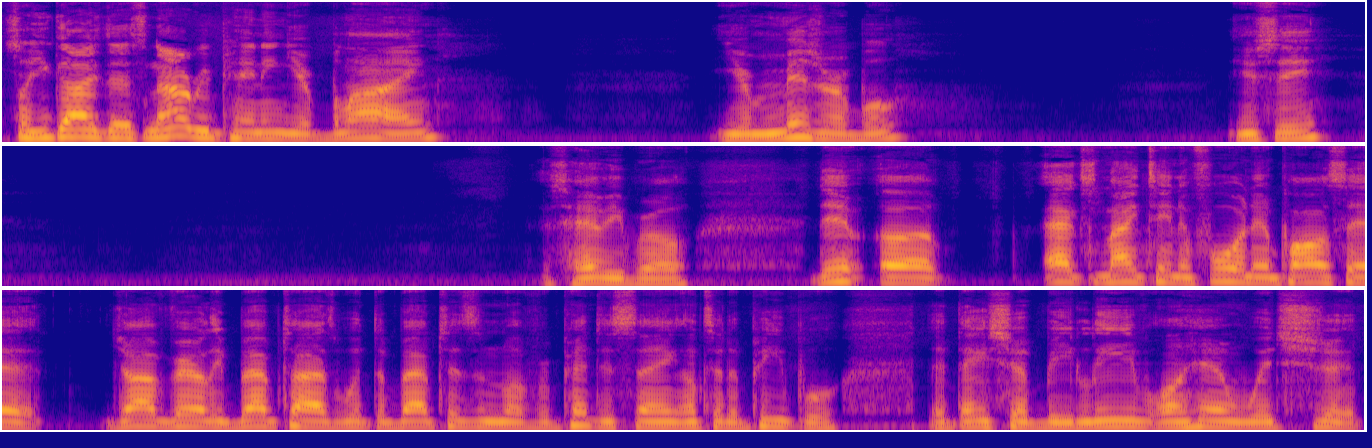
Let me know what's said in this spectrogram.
So you guys that's not repenting, you're blind. You're miserable. You see? It's heavy, bro. Then uh Acts 19 and 4, and then Paul said, John verily baptized with the baptism of repentance, saying unto the people that they should believe on him which should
